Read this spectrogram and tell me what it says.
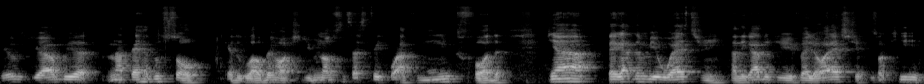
Deus, o Diabo e a... na Terra do Sol, que é do Glauber Rocha, de 1964. Muito foda. Tinha a pegada meio western, tá ligado? De Velho Oeste, só que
